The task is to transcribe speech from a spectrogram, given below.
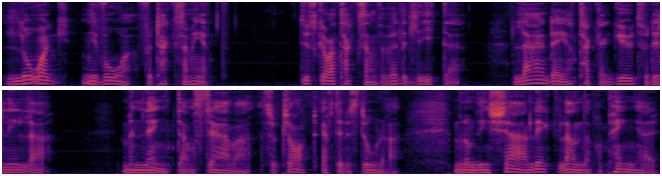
låg nivå för tacksamhet. Du ska vara tacksam för väldigt lite. Lär dig att tacka Gud för det lilla. Men längta och sträva såklart efter det stora. Men om din kärlek landar på pengar.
